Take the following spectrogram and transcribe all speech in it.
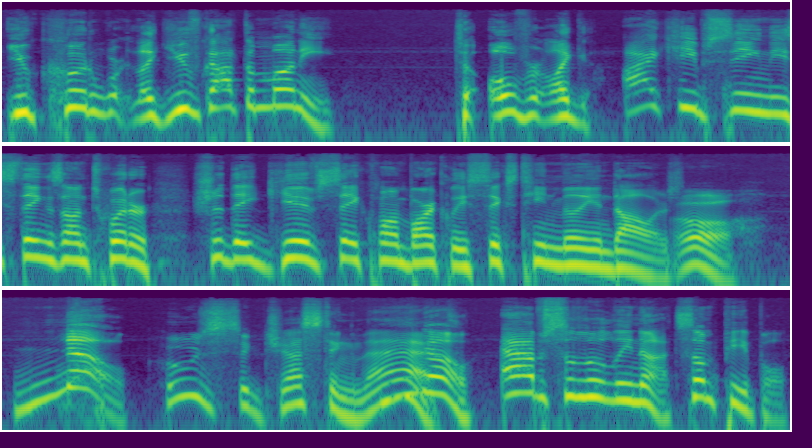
you could work. Like, you've got the money to over. Like, I keep seeing these things on Twitter. Should they give Saquon Barkley $16 million? Oh, No. who's suggesting that? No, absolutely not. Some people.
